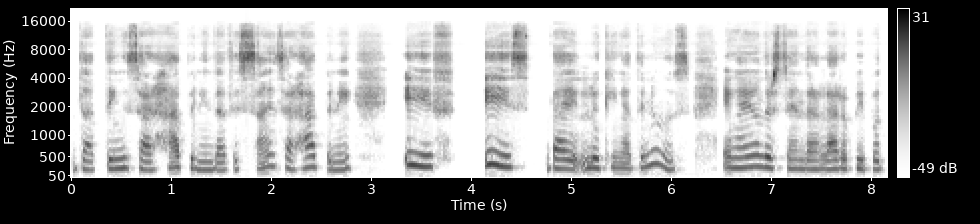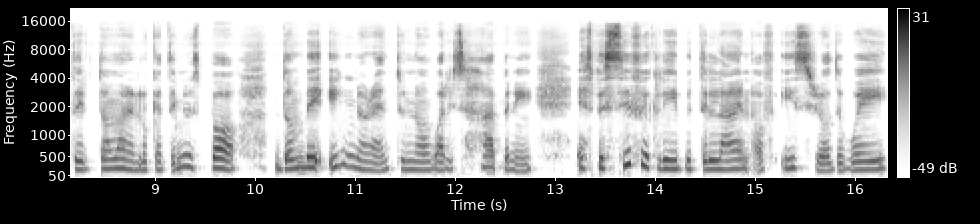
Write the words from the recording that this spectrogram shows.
that things are happening that the signs are happening if is by looking at the news and i understand that a lot of people they don't want to look at the news but don't be ignorant to know what is happening specifically with the line of israel the way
